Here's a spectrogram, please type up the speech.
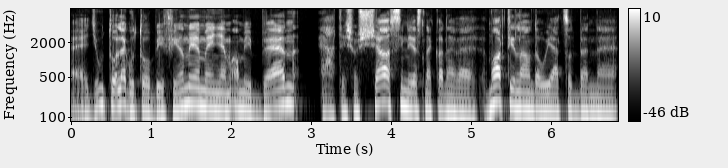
egy utó, legutóbbi filmélményem, amiben hát és most se a színésznek a neve, Martin Landau játszott benne,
